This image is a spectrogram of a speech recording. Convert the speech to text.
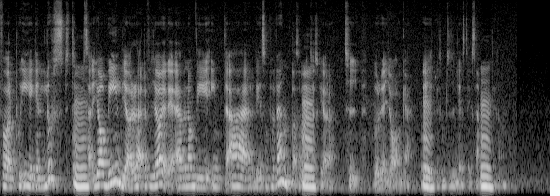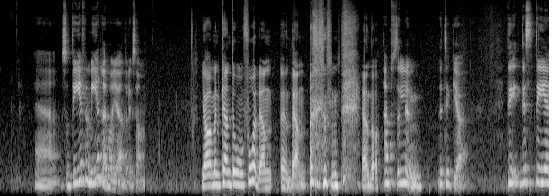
för på egen lust. Typ Mm. så här, jag vill göra det här, därför gör jag det. Även om det inte är det som förväntas av Mm. att jag ska göra. Typ börja jaga. Det Mm. är liksom det tydligaste exemplet. Mm. Liksom. Eh, så det förmedlar hon ju ändå liksom. Ja, men kan inte hon få den, eh, den ändå? Absolut, Mm. det tycker jag. Det, det,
